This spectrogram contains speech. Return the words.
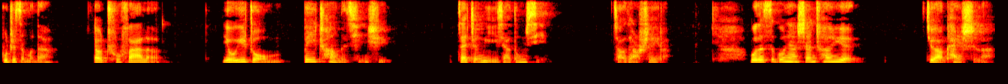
不知怎么的，要出发了，有一种悲怆的情绪。再整理一下东西，早点睡了。我的四姑娘山穿越就要开始了。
